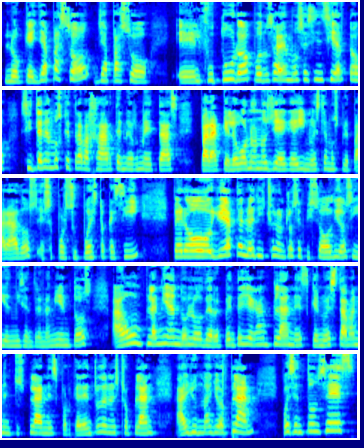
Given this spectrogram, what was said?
Lo que ya pasó, ya pasó. El futuro, pues no sabemos, es incierto. Si tenemos que trabajar, tener metas para que luego no nos llegue y no estemos preparados, eso por supuesto que sí, pero yo ya te lo he dicho en otros episodios y en mis entrenamientos, aún planeándolo, de repente llegan planes que no estaban en tus planes porque dentro de nuestro plan hay un mayor plan, pues entonces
